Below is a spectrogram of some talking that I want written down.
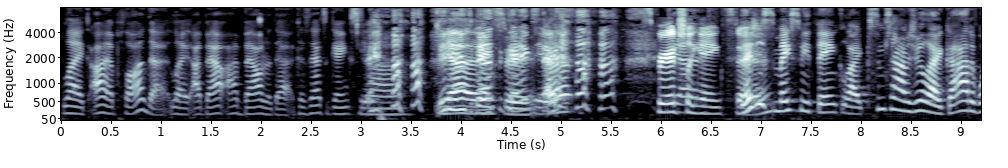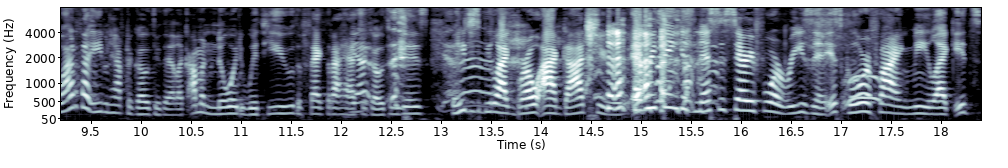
Like I applaud that. Like I bow I bow to that because that's gangster. Yeah. It Yeah. is That's gangster. gangster. Yeah. Spiritually Yes. gangster. That just makes me think like sometimes you're like, God, why did I even have to go through that? Like I'm annoyed with you, the fact that I had Yep. to go through this. But he just be like, bro, I got you. Everything is necessary for a reason. It's glorifying me. Like it's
